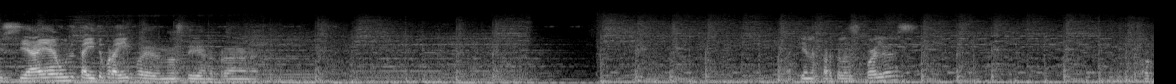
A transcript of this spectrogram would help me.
Y si hay algún detallito por ahí, pues no estoy viendo, perdón. Aquí en la parte de los spoilers. Ok.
